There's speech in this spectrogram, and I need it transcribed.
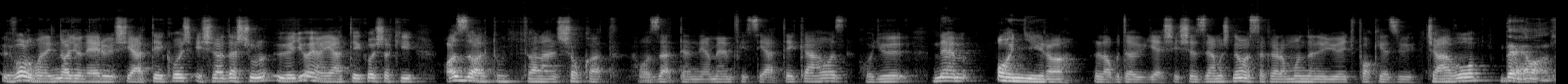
Ő valóban egy nagyon erős játékos, és ráadásul ő egy olyan játékos, aki azzal tud talán sokat hozzátenni a Memphis játékához, hogy ő nem annyira labdaügyes, és ezzel most nem azt akarom mondani, hogy ő egy fakezű csávó, De az.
